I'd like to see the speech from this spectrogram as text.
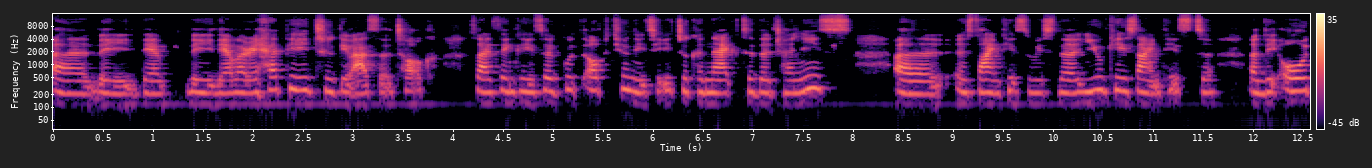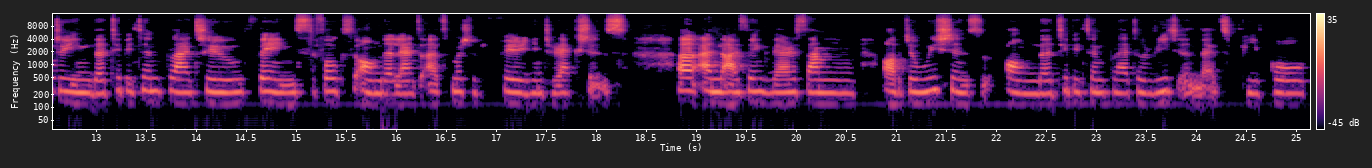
uh, they they they they are very happy to give us a talk. So I think it's a good opportunity to connect the Chinese uh, scientists with the UK scientists, they all doing the Tibetan plateau things, focus on the land atmosphere interactions. Uh, and I think there are some observations on the Tibetan plateau region that people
